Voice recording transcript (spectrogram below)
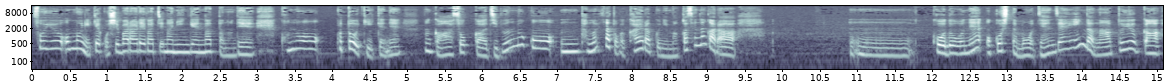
そういう思いに結構縛られがちな人間だったのでこのことを聞いてねなんかあそっか自分のこう、うん、楽しさとか快楽に任せながらうん行動をね起こしても全然いいんだなというか、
